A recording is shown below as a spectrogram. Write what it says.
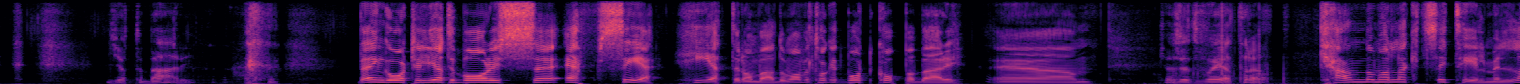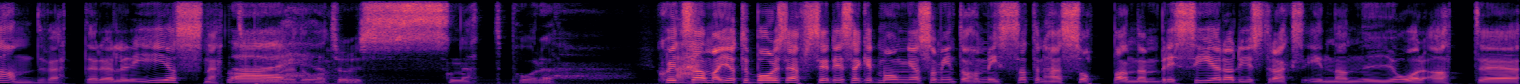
Göteborg? den går till Göteborgs eh, FC, heter de va? De har väl tagit bort Kopparberg. Uh, Kanske inte får heta det. Kan de ha lagt sig till med Landvetter eller är jag snett Nej, på det då? Nej, jag tror det är snett på det. Skitsamma, Göteborgs FC, det är säkert många som inte har missat den här soppan. Den briserade ju strax innan nyår att eh,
